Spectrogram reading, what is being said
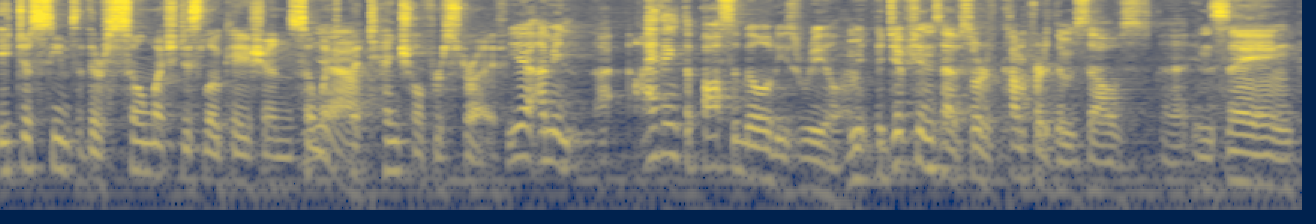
it just seems that there's so much dislocation, so yeah. much potential for strife. Yeah, I mean, I think the possibility is real. I mean, Egyptians have sort of comforted themselves uh, in saying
